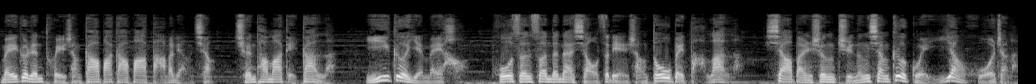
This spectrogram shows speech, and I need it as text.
每个人腿上嘎巴嘎巴打了两枪，全他妈给干了，一个也没好。泼酸酸的那小子脸上都被打烂了，下半生只能像个鬼一样活着了。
